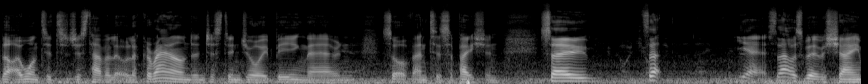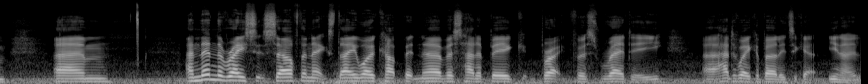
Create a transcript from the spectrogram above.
that I wanted to just have a little look around and just enjoy being there and sort of anticipation. So, so that, yeah, so that was a bit of a shame. Um, and then the race itself the next day, woke up a bit nervous, had a big breakfast ready, uh, had to wake up early to get, you know,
